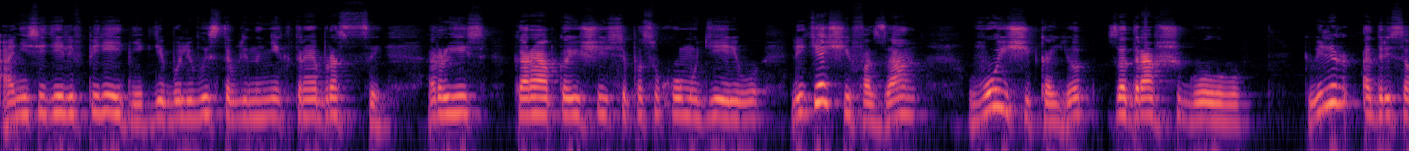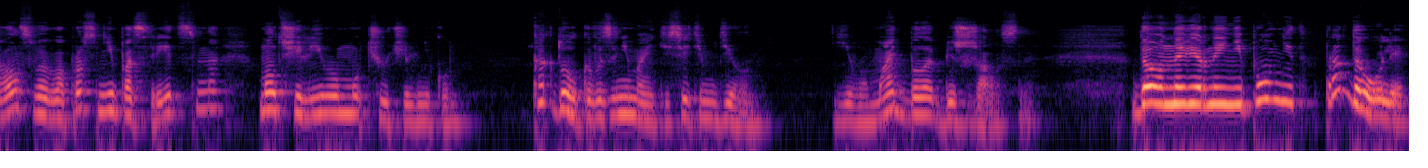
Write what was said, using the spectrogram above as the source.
Они сидели в передней, где были выставлены некоторые образцы. Рысь, карабкающаяся по сухому дереву, летящий фазан, воющий койот, задравший голову. Квиллер адресовал свой вопрос непосредственно молчаливому чучельнику. «Как долго вы занимаетесь этим делом?» Его мать была безжалостна. «Да он, наверное, и не помнит. Правда, Оля?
